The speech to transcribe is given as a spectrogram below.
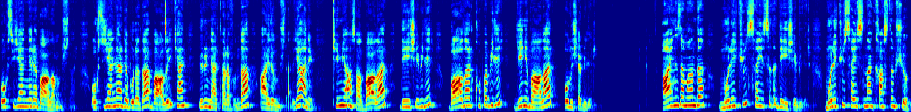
oksijenlere bağlanmışlar. Oksijenler de burada bağlıyken ürünler tarafında ayrılmışlar. Yani kimyasal bağlar değişebilir, bağlar kopabilir, yeni bağlar oluşabilir. Aynı zamanda molekül sayısı da değişebilir. Molekül sayısından kastım şu.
